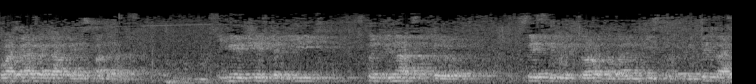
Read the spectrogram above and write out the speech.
Уважаемые дамы и господа, имею честь объявить 112-ю сессию Международного Олимпийского комитета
